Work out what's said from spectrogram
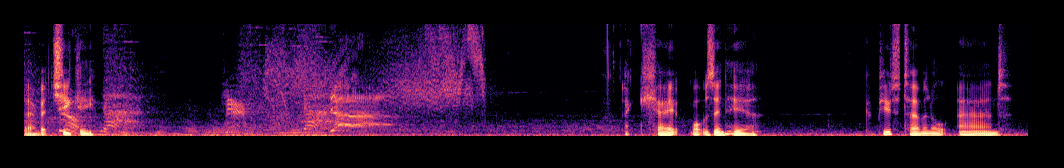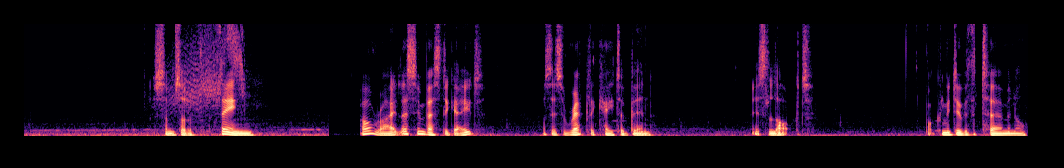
They're a bit cheeky. Okay, what was in here? Computer terminal and some sort of thing. All right, let's investigate. What's this? A replicator bin. It's locked. What can we do with the terminal?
